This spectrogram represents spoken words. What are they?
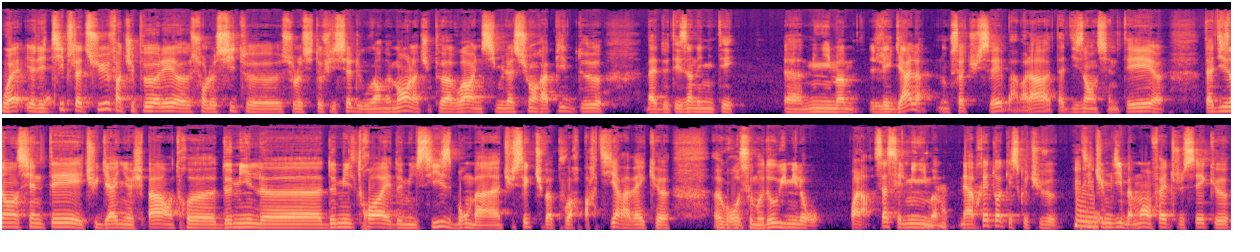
Ouais, il y a des tips là-dessus. Enfin, tu peux aller euh, sur le site euh, sur le site officiel du gouvernement. Là, tu peux avoir une simulation rapide de bah, de tes indemnités minimum légales. Donc ça, tu sais, bah voilà, tu as 10 ans d'ancienneté, tu as 10 ans d'ancienneté et tu gagnes, je sais pas, entre 2000, 2003 et 2006. Bon, bah tu sais que tu vas pouvoir partir avec grosso modo 8000 euros. Voilà, ça c'est le minimum. Mais après, toi, qu'est-ce que tu veux? Si mm. tu me dis, bah, moi en fait, je sais que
